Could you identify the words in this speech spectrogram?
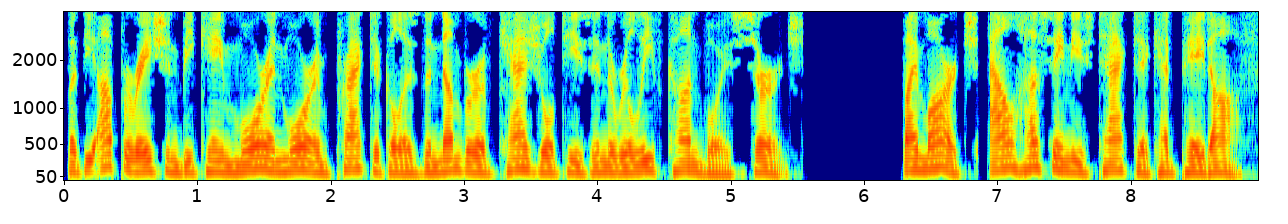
but the operation became more and more impractical as the number of casualties in the relief convoys surged. By March, al-Husseini's tactic had paid off.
